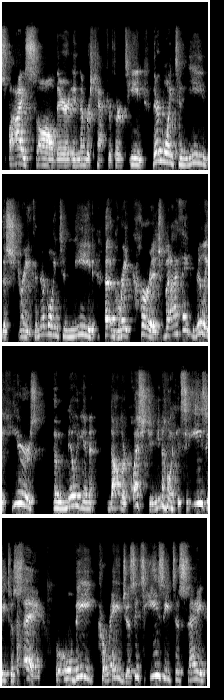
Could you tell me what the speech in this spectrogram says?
spies saw there in Numbers chapter 13. They're going to need the strength and they're going to need a great courage. But I think really here's the million dollar question. You know, it's easy to say, well, be courageous. It's easy to say,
